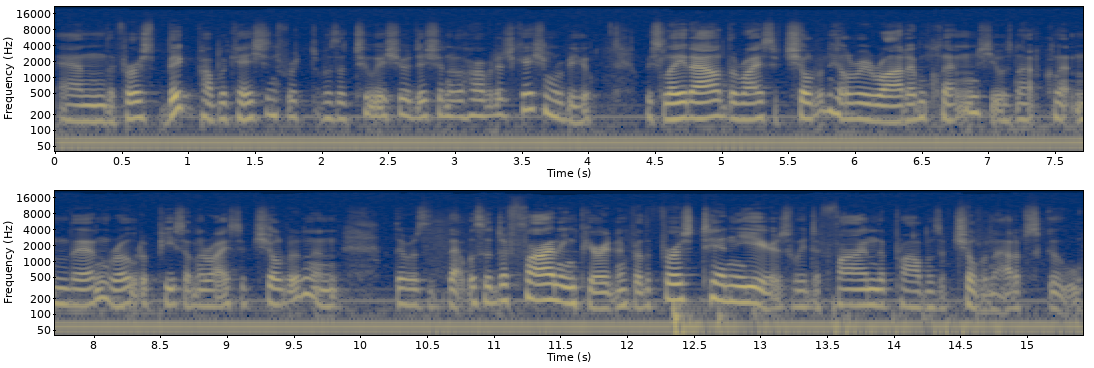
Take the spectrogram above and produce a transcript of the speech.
And the first big publication was a two-issue edition of the Harvard Education Review, which laid out the rights of children. Hillary Rodham Clinton, she was not Clinton then, wrote a piece on the rights of children, and there was that was a defining period. And for the first 10 years, we defined the problems of children out of school,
